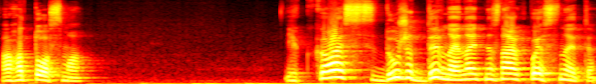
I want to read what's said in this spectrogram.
Агатосма. Якась дуже дивна, я навіть не знаю, як пояснити.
